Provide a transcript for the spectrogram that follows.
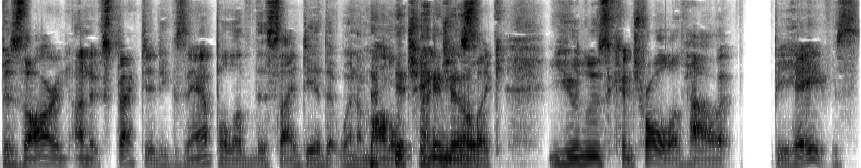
bizarre and unexpected example of this idea that when a model I changes, know. like you lose control of how it behaves.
